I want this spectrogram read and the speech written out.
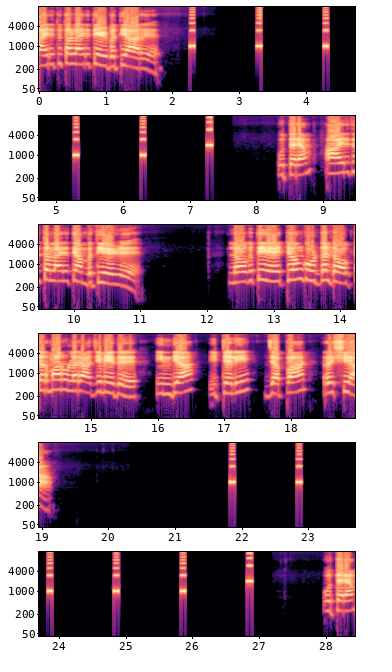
ആയിരത്തി തൊള്ളായിരത്തി എഴുപത്തി ആറ് ഉത്തരം ആയിരത്തി തൊള്ളായിരത്തി അമ്പത്തി ഏഴ് ലോകത്ത് ഏറ്റവും കൂടുതൽ ഡോക്ടർമാർ ഉള്ള രാജ്യം ഏത് ഇന്ത്യ ഇറ്റലി ജപ്പാൻ റഷ്യ. ഉത്തരം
